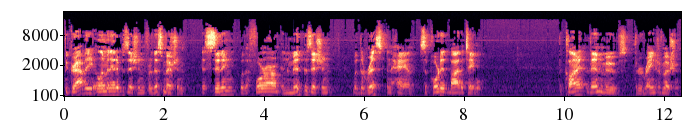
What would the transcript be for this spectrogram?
The gravity eliminated position for this motion is sitting with a forearm in mid position with the wrist and hand supported by the table. The client then moves through range of motion.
